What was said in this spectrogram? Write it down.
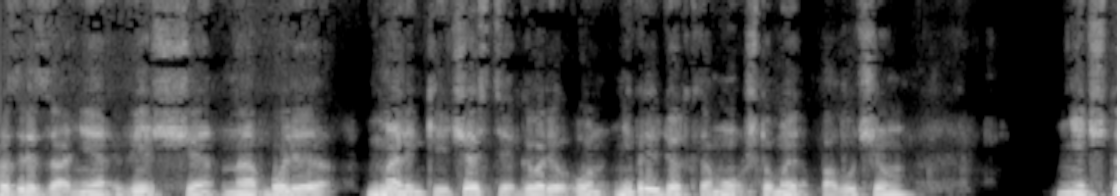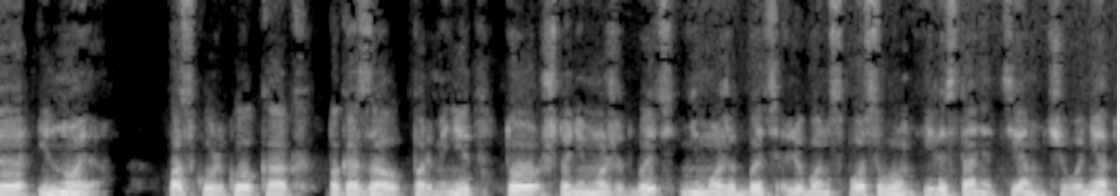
разрезание вещи на более Маленькие части, говорил он, не приведет к тому, что мы получим нечто иное, поскольку, как показал Парменид, то, что не может быть, не может быть любым способом или станет тем, чего нет.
